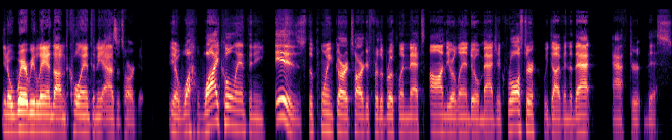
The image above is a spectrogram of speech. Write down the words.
you know, where we land on Cole Anthony as a target. Yeah, why, why Cole Anthony is the point guard target for the Brooklyn Nets on the Orlando Magic roster. We dive into that after this.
